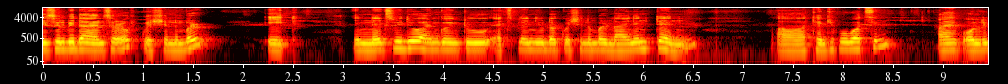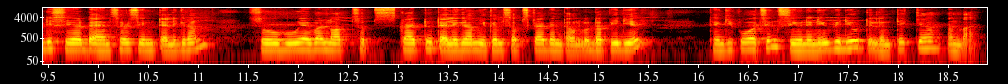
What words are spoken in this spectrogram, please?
this will be the answer of question number 8 in next video i am going to explain you the question number 9 and 10 uh, thank you for watching. I have already shared the answers in telegram. So whoever not subscribed to telegram you can subscribe and download the pdf thank you for watching. See you in a new video. Till then take care and bye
